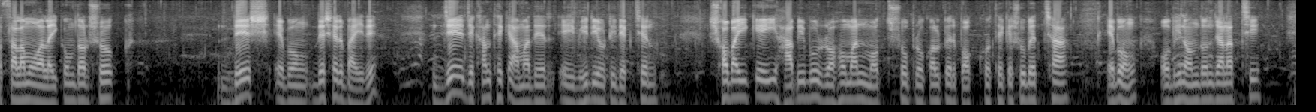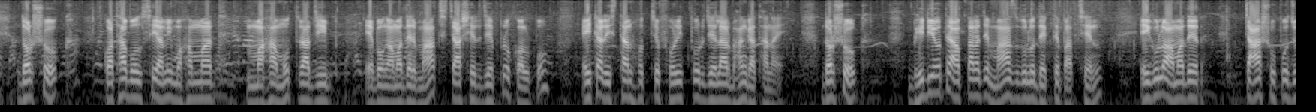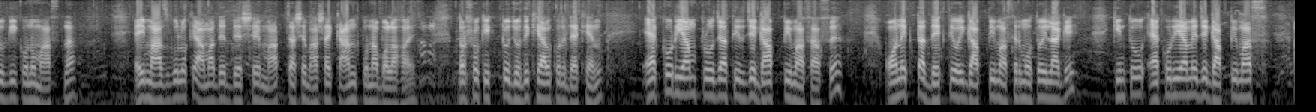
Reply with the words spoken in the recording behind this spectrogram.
আসসালামু আলাইকুম দর্শক। দেশ এবং দেশের বাইরে যে যেখান থেকে আমাদের এই ভিডিওটি দেখছেন, সবাইকেই হাবিবুর রহমান মৎস্য প্রকল্পের পক্ষ থেকে শুভেচ্ছা এবং অভিনন্দন জানাচ্ছি। দর্শক, কথা বলছি আমি মোহাম্মদ মাহমুদ রাজীব এবং আমাদের মাছ চাষের যে প্রকল্প, এইটার স্থান হচ্ছে ফরিদপুর জেলার ভাঙ্গা থানায়। দর্শক ভিডিওতে আপনারা যে মাছগুলো দেখতে পাচ্ছেন এইগুলো আমাদের চাষ উপযোগী কোনো মাছ না। এই মাছগুলোকে আমাদের দেশে মাছ চাষে ভাষায় কান পোনা বলা হয়। দর্শক, একটু যদি খেয়াল করে দেখেন, অ্যাকোরিয়াম প্রজাতির যে গাপ্পি মাছ আছে, অনেকটা দেখতে ওই গাপ্পি মাছের মতোই লাগে। কিন্তু অ্যাকোরিয়ামে যে গাপ্পি মাছ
